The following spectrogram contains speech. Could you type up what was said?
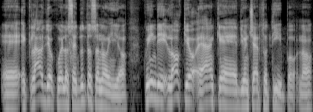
e- e Claudio, quello seduto sono io. Quindi l'occhio è anche di un certo tipo, no?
